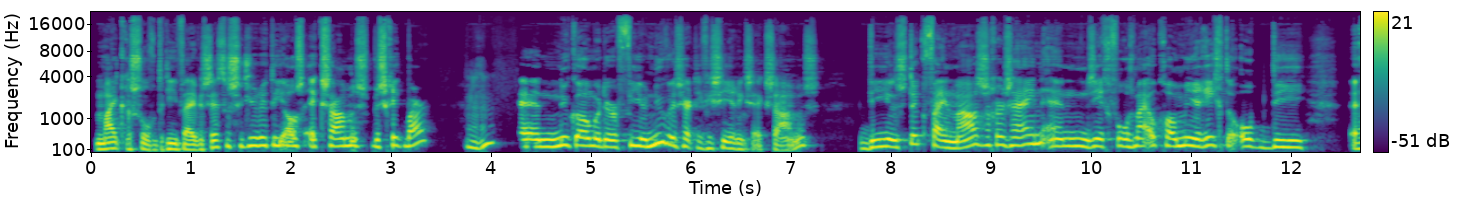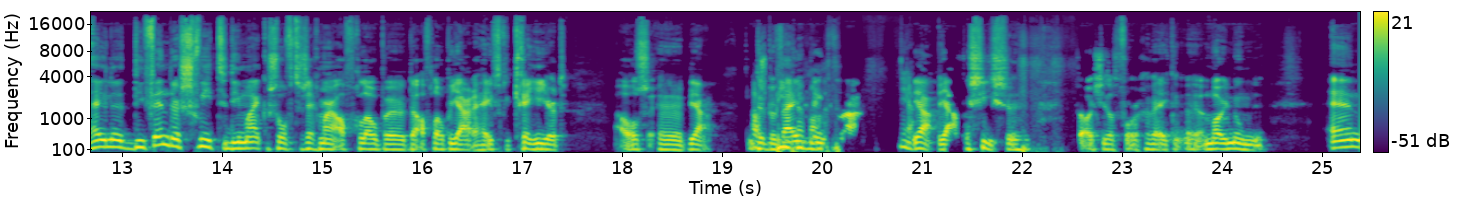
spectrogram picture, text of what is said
Microsoft 365 Security als examens beschikbaar. Mm en nu komen er vier nieuwe certificeringsexamens. Die een stuk fijnmaziger zijn. En zich volgens mij ook gewoon meer richten op die hele Defender suite. Die Microsoft zeg maar afgelopen, de afgelopen jaren heeft gecreëerd. Als, uh, ja, als de beveiliging. Ja. ja. Ja, precies. Uh, zoals je dat vorige week uh, mooi noemde. En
